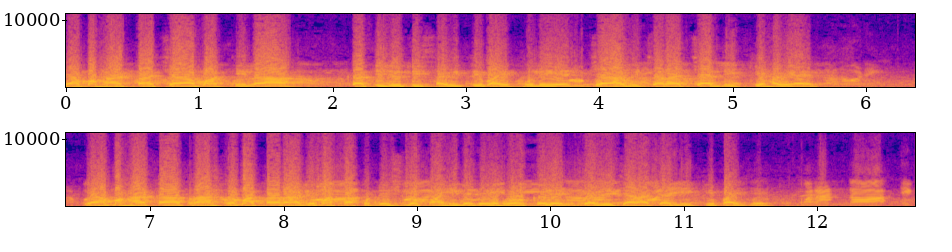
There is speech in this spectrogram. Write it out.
या महाराष्ट्राच्या मातीला क्रांतिज्योती सावित्रीबाई फुले यांच्या विचाराच्या लेखी हव्या आहेत. या महाराष्ट्रात राष्ट्रमाता राजमाता पुण्यश्लोक अहिल्यादेवी होळकर यांच्या विचाराच्या लेखी पाहिजे. एक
